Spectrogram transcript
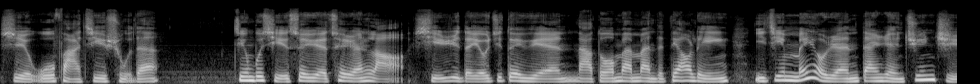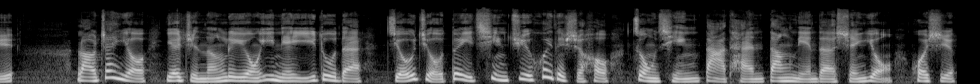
是无法计数的。经不起岁月催人老，昔日的游击队员大多慢慢的凋零，已经没有人担任军职。老战友也只能利用一年一度的九九对庆聚会的时候，纵情大谈当年的神勇，或是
